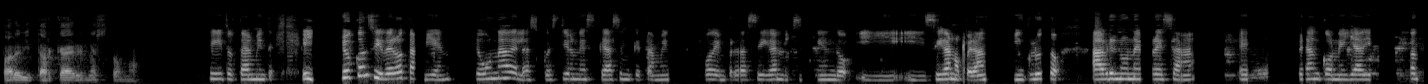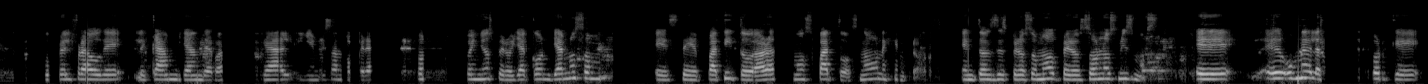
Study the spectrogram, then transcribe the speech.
para evitar caer en esto, ¿no? Sí, totalmente. Y yo considero también que una de las cuestiones que hacen que también este tipo de empresas sigan existiendo y, sigan operando, incluso abren una empresa, eh, operan con ella, el fraude, le cambian de razón social y empiezan a operar con sueños, pero ya con, ya no son este patito, ahora somos patos, ¿no? Un ejemplo. Entonces, pero somos, pero son los mismos. Eh, eh, una de las porque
